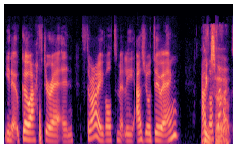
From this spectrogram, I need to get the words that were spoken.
you know go after it and thrive ultimately as you're doing I think ourselves.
